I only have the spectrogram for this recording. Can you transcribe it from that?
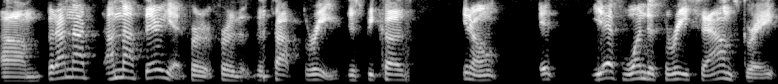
Um, but I'm not I'm not there yet for for the, the top three, just because you know it. Yes, one to three sounds great.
